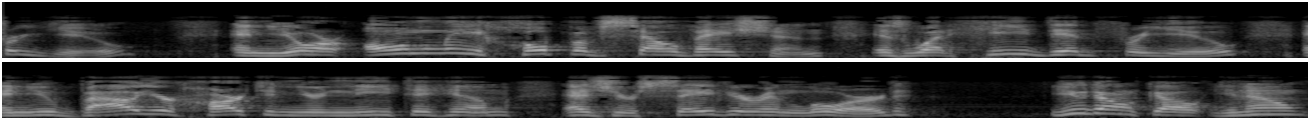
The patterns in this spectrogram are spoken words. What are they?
for you, and your only hope of salvation is what He did for you, and you bow your heart and your knee to Him as your Savior and Lord, you don't go, you know,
